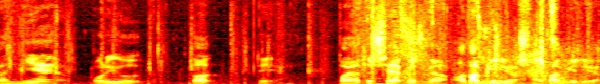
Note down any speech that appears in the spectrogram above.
Ben niye orayı lan ne? Bayağıdır şey yapmadım ya. Adam geliyor. Adam geliyor.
